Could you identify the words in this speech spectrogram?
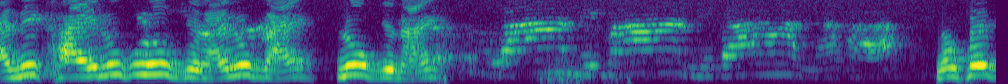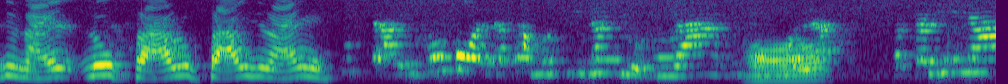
อันนี้ใครลูกลูกอยู่ไหนลูกไหน ลูกอยู่ไหนบ้านในบ้านในบ้านนะคะน้องเฟซอยู่ไหน ลูกสาวลูกสาวอยู่ไหนจานข้างบนแล้วค่ะเมื่อกี้นั่งอยู่ข้างล่างอ๋อแล้วก็ที่หน้า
